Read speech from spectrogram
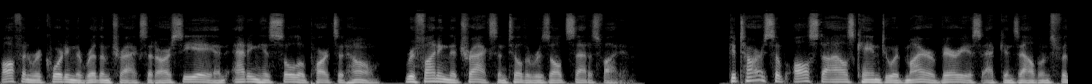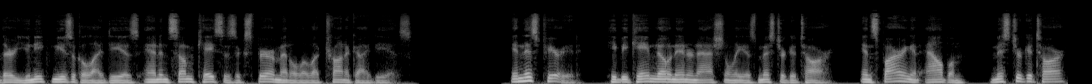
often recording the rhythm tracks at RCA and adding his solo parts at home, refining the tracks until the result satisfied him. Guitarists of all styles came to admire various Atkins albums for their unique musical ideas and in some cases experimental electronic ideas. In this period, he became known internationally as Mr. Guitar, inspiring an album, Mr. Guitar,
